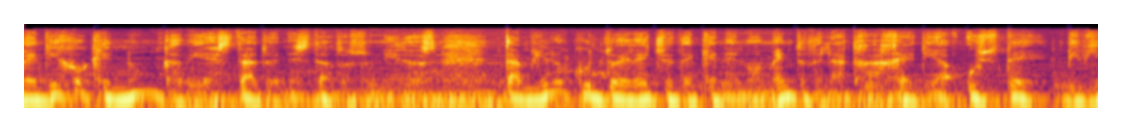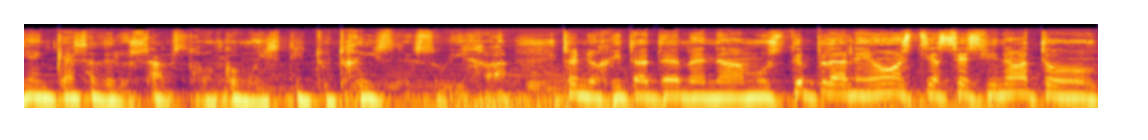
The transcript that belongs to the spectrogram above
Me dijo que nunca había estado en Estados Unidos. También ocultó el hecho de que en el momento de la tragedia usted vivía en casa de los Armstrong como institutriz de su hija. Señorita Debenham, usted planeó este asesinato.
